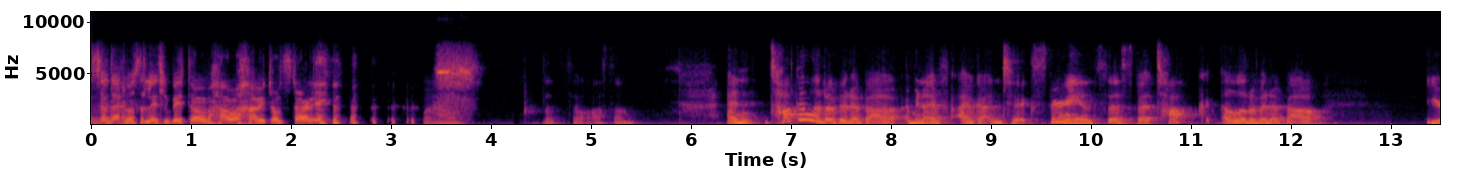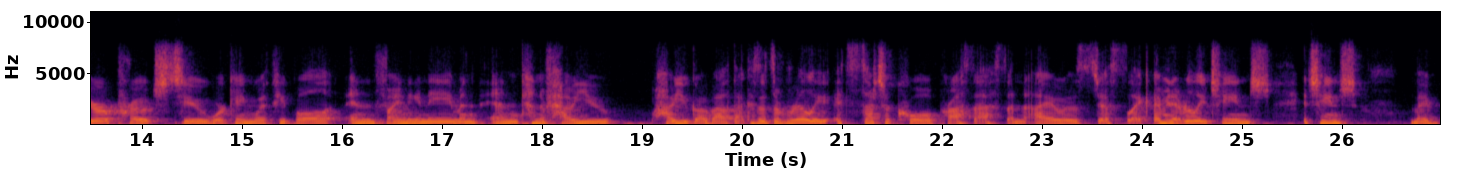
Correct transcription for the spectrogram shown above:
so, that was a little bit of how, how it all started. wow. That's so awesome. And talk a little bit about, I mean, I've, I've gotten to experience this, but talk a little bit about your approach to working with people and finding a name and, and kind of how you how you go about that? Because it's a really it's such a cool process. And i was just like i mean it really changed it changed my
